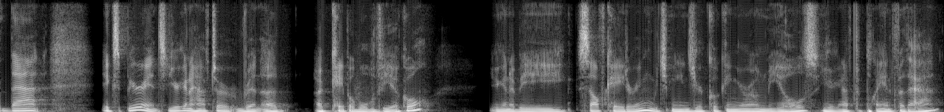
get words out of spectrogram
That experience, you're going to have to rent a, a capable vehicle. You're going to be self catering, which means you're cooking your own meals. You're going to have to plan for that.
